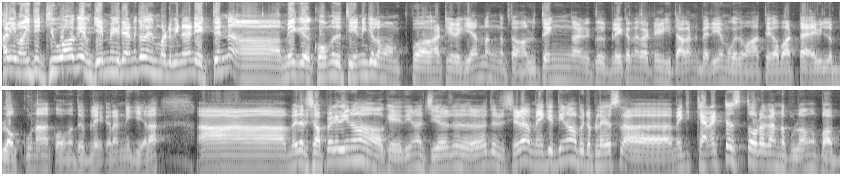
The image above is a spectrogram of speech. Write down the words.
හරි මයිති කිවගේ ගෙම යන කල මට විනාඩ එක්තෙන් මේක කොම තියෙන කියල ම කටර කියන්න අලුතෙන් පලේකන කට හිතාගන්න බැරිය මොකද මාතක පට ඇවිල්ල බ්ලොක්ුණා කොමත පලේ කරන්න කියලා. මෙත ශප්ක තින ෝකේ තින ජියට මේක තින අපිට පලේස් මේක කැනෙක්ටස් තෝරගන්න පුළුවන්. පබ්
